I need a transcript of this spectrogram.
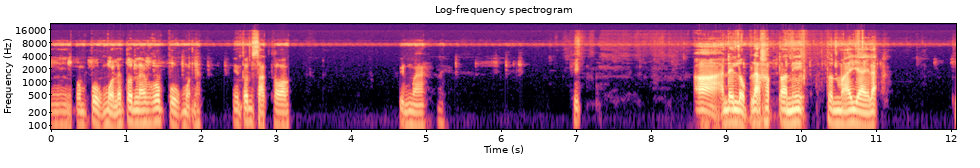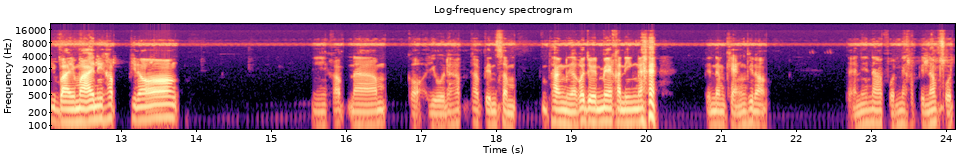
นี่ผมปลูกหมดแล้วต้นอะไรผมก็ปลูกหมดนะ นี่ต้นสักทอง ขึ้นมาพริก อ่า ได้หลบแล้วครับ ตอนนี้ต้นไม้ใหญ่แล้วที่ใบไม้นี่ครับ พี่น้อง นี่ครับน้ำเกาะอยู่นะครับ ถ้าเป็นสำทางเหนือก็จะเป็นแม่คะนิงนะ เป็นน้ำแข็งพี่น้อง แต่อันนี้หน้าฝนนะครับ เป็นน้ำฝน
